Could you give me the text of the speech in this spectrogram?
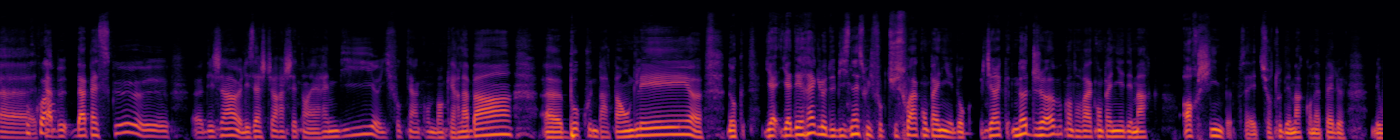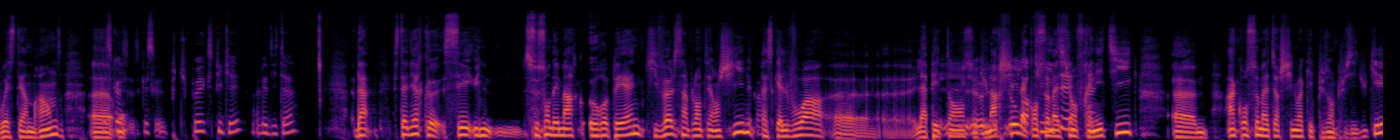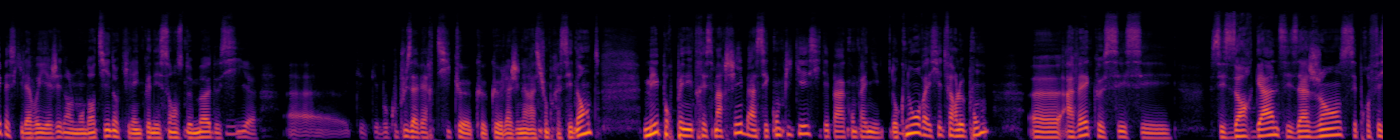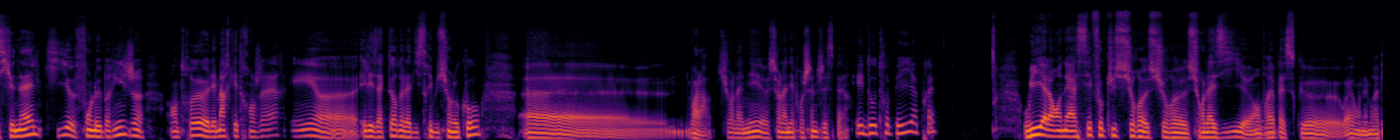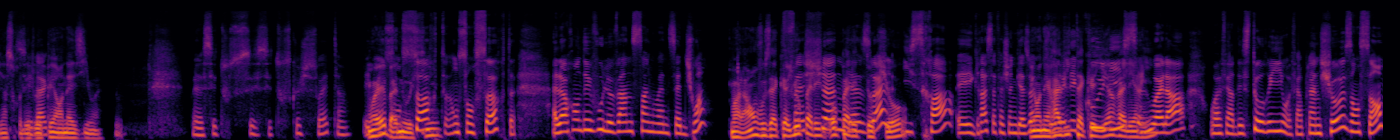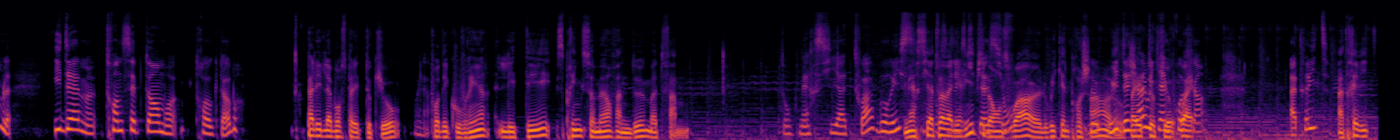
Euh, Pourquoi bah Parce que euh, euh, déjà, les acheteurs achètent en RMB, il faut que tu aies un compte bancaire là-bas, euh, beaucoup ne parlent pas anglais. donc, il y a, il y a des règles de business où il faut que tu sois accompagné. Donc, je dirais que notre job, quand on va accompagner des marques hors Chine, ça va être surtout des marques qu'on appelle des Western brands. euh, que, on- qu'est-ce que tu peux expliquer à l'auditeur? Ben, C'est-à-dire que c'est une, ce sont des marques européennes qui veulent s'implanter en Chine parce qu'elles voient euh, l'appétence du marché, la consommation frénétique, euh, un consommateur chinois qui est de plus en plus éduqué parce qu'il a voyagé dans le monde entier, donc il a une connaissance de mode aussi euh, euh, qui, est, qui est beaucoup plus avertie que, que, que la génération précédente. Mais pour pénétrer ce marché, ben, c'est compliqué si tu n'es pas accompagné. Donc nous, on va essayer de faire le pont euh, avec ces, ces, ces organes, ces agences, ces professionnels qui euh, font le bridge entre les marques étrangères et, euh, et les acteurs de la distribution locaux. Voilà, sur l'année prochaine, j'espère. Et d'autres pays après? Oui, alors on est assez focus sur euh, sur euh, sur l'Asie euh, en vrai parce que ouais, on aimerait bien se redévelopper que- en Asie, ouais. Ben, c'est tout, c'est, tout ce que je souhaite. Et Ouais, qu'on bah, s'en sorte, on s'en sorte. Alors rendez-vous le 25-27 juin. Voilà, on vous accueille au palais, au palais de Tokyo. il sera et grâce à Fashion Gasoil, Et on est ravis de t'accueillir. Valérie. Voilà, on va faire des stories, on va faire plein de choses ensemble. Idem 30 septembre, 3 octobre. Palais de la Bourse, palais de Tokyo Voilà. pour découvrir l'été Spring Summer 22 mode femme. Donc merci à toi Boris. Merci à toi Valérie, puis bah, on se voit euh, le week-end prochain. Le- oui, euh, déjà le week-end Tokyo. Ouais, prochain. À très vite. à très vite.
